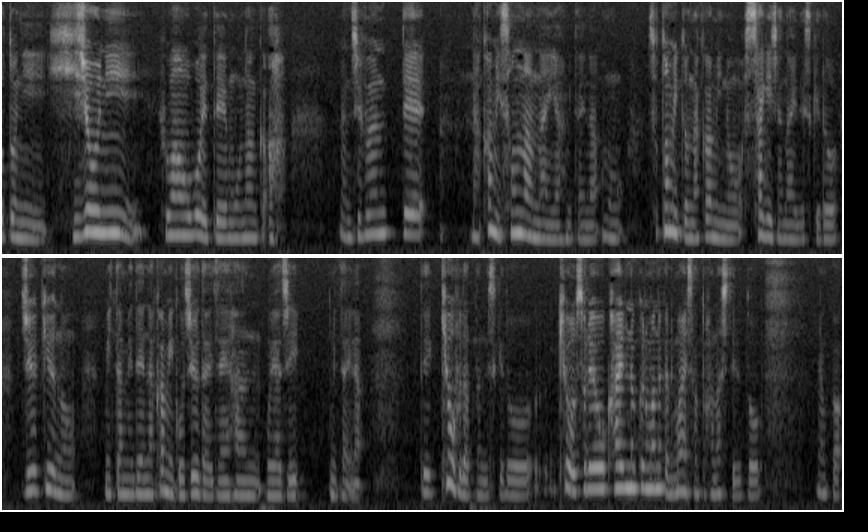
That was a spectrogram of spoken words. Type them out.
ことに非常に不安を覚えてもうなんかあ自分って中身そんなんなんやみたいな。もう外見と中身の詐欺じゃないですけど19の見た目で中身50代前半親父みたいな。で恐怖だったんですけど今日それを帰りの車の中で舞さんと話してるとなんか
